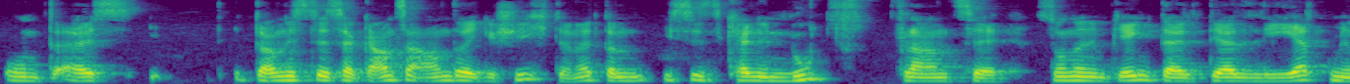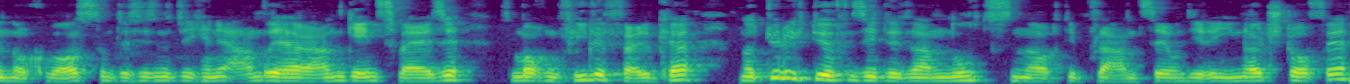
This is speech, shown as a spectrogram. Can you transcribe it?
und als dann ist das eine ganz andere Geschichte. Ne? Dann ist es keine Nutzpflanze, sondern im Gegenteil, der lehrt mir noch was und das ist natürlich eine andere Herangehensweise. Das machen viele Völker. Natürlich dürfen sie die dann nutzen, auch die Pflanze und ihre Inhaltsstoffe,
